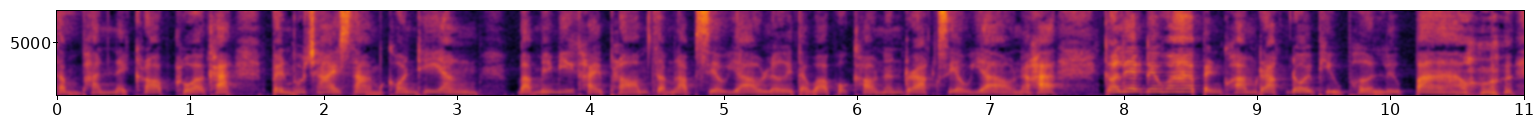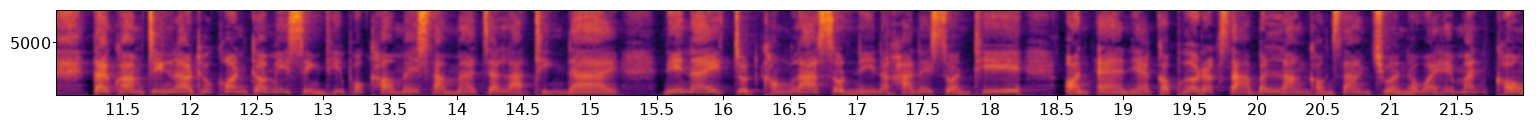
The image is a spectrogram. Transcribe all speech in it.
สัมพันธ์ในครอบครัวค่ะ เป็นผู้ชาย 3 คนที่ยังแบบไม่มีใครพร้อมสำหรับเซียวยาวเลย แต่ว่าพวกเขานั้นรักเซียวยาวนะคะ ก็เรียกได้ว่าเป็นความรักโดยผิวเผินหรือเปล่า แต่ความจริงแล้วทุกคนก็มีสิ่งที่พวกเขาไม่สามารถจะละทิ้งได้ นี้ในจุดของล่าสุดนี้นะคะ ในส่วนที่ออนแอร์เนี่ยก็เพื่อรักษาบัลลังก์ของซางฉวนเอาไว้ให้มั่นคง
